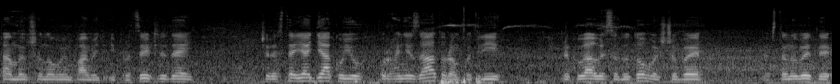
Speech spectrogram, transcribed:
Там ми вшановуємо пам'ять і про цих людей. Через те я дякую організаторам, котрі приклалися до того, щоб встановити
